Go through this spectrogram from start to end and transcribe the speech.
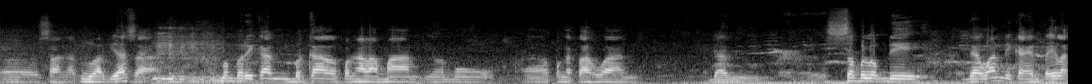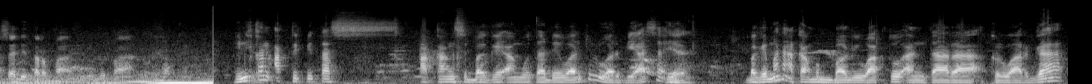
eh, sangat luar biasa, memberikan bekal pengalaman, ilmu, eh, pengetahuan dan eh, sebelum di dewan di KNPI lah saya diterpa gitu Pak. Ini kan aktivitas Akang sebagai anggota dewan itu luar biasa ya. Iya. Bagaimana Akang membagi waktu antara keluarga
